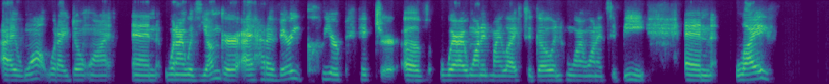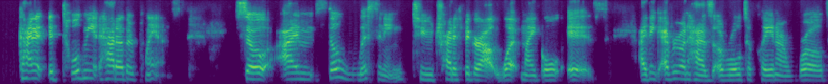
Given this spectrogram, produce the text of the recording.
I want, what I don't want. And when I was younger, I had a very clear picture of where I wanted my life to go and who I wanted to be. And life kind of it told me it had other plans. So I'm still listening to try to figure out what my goal is. I think everyone has a role to play in our world,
